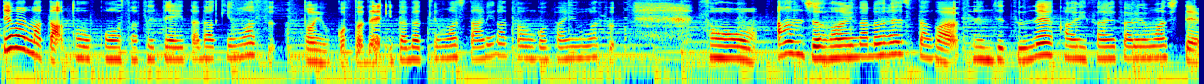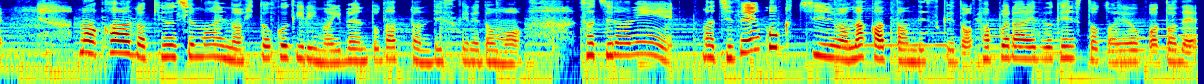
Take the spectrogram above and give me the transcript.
ではまた投稿させていただきます。ということで、いただきました。ありがとうございます。そう、アンジュファイナルフェスタが先日ね、開催されまして、まあカード休止前の一区切りのイベントだったんですけれども、そちらに、まあ事前告知はなかったんですけど、サプライズゲストということで、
